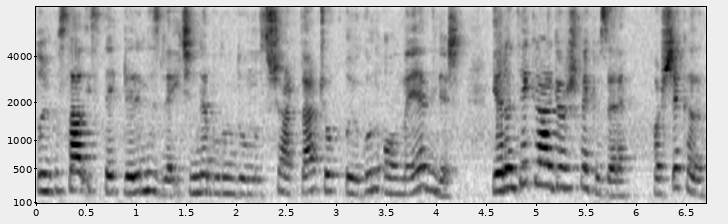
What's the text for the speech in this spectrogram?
Duygusal isteklerimizle içinde bulunduğumuz şartlar çok uygun olmayabilir. Yarın tekrar görüşmek üzere. Hoşçakalın.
